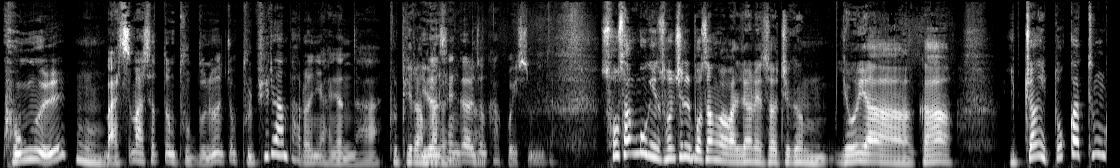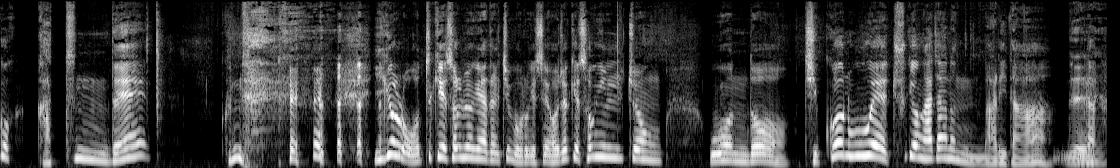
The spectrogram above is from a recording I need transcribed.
공을 음. 말씀하셨던 부분은 좀 불필요한 발언이 아니었나 불필요한 이런. 생각을 좀 갖고 있습니다. 소상공인 손실보상과 관련해서 지금 여야가 입장이 똑같은 것 같은데 근데 이걸 어떻게 설명해야 될지 모르겠어요. 어저께 성일종 의원도 집권 후에 추경하자는 말이다. 네. 그러니까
